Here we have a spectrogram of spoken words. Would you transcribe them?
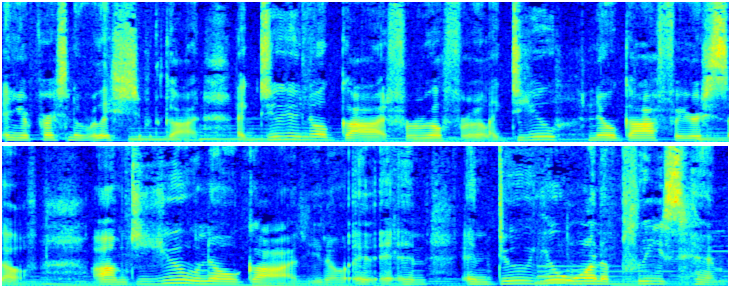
in your personal relationship with God? Like, do you know God for real? For real? Like, do you know God for yourself? Um, do you know God? You know, and and, and do you want to please Him?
